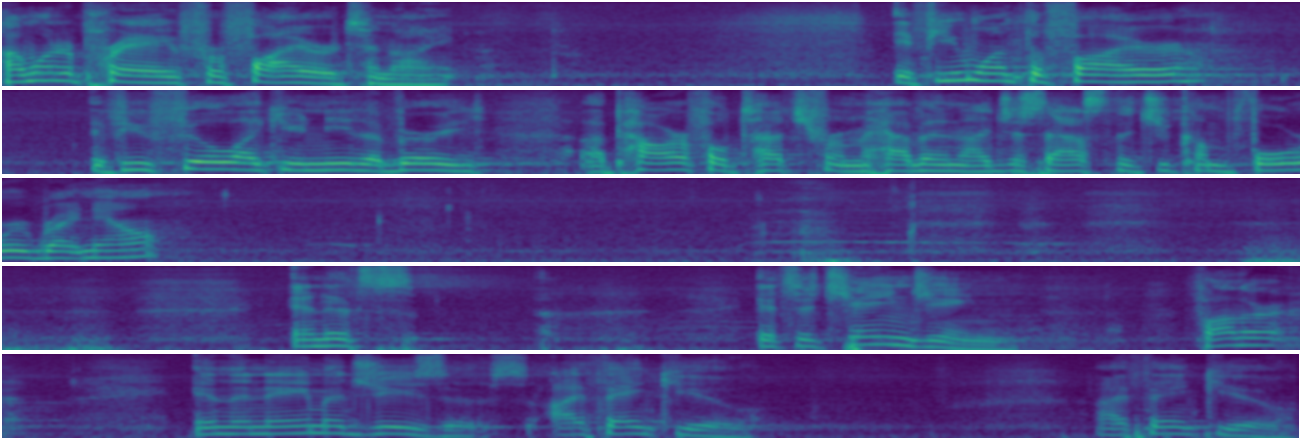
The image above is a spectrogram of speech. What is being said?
I want to pray for fire tonight. If you want the fire, if you feel like you need a very a powerful touch from heaven, I just ask that you come forward right now. And it's it's a changing. Father, in the name of Jesus, I thank you. I thank you.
